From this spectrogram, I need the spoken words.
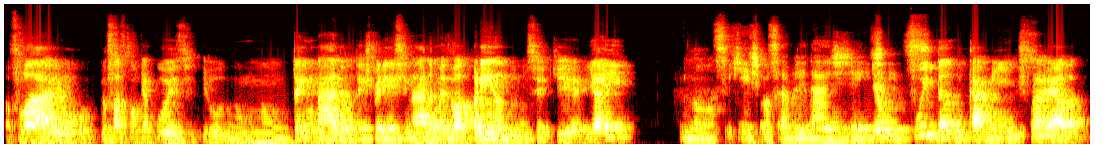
Ela falou, ah, eu, eu faço qualquer coisa. Eu não, não tenho nada, não tenho experiência em nada, mas eu aprendo, não sei o quê. E aí... Nossa, que responsabilidade, gente. Eu fui dando caminhos para ela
